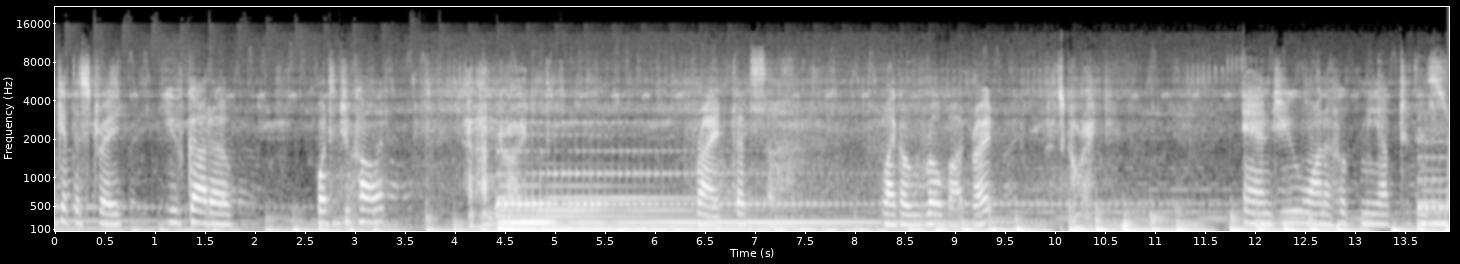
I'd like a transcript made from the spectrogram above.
me get this straight. You've got a. What did you call it? An android. Right, that's uh, like a robot, right? That's correct. And you want to hook me up to this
